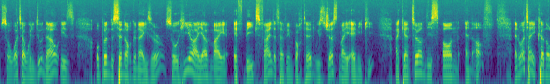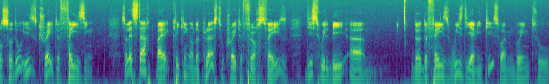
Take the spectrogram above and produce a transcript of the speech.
So what I will do now is open the scene organizer. So here I have my FBX file that I've imported with just my MEP. I can turn this on and off. And what I can also do is create a phasing. So let's start by clicking on the plus to create a first phase. This will be um, the, the phase with the MEP. So I'm going to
